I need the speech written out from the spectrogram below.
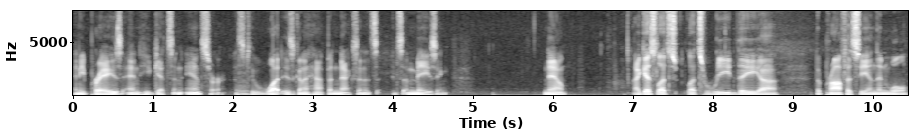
And he prays and he gets an answer as to what is going to happen next, and it's it's amazing. Now, I guess let's let's read the uh, the prophecy, and then we'll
